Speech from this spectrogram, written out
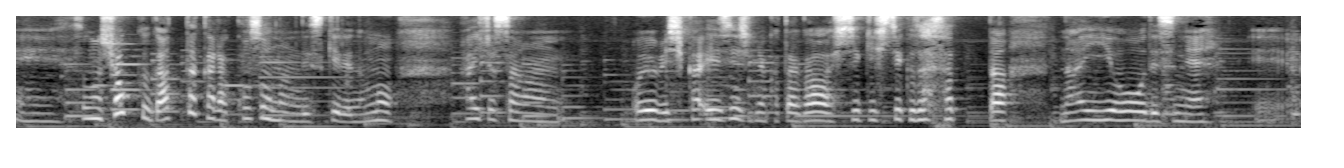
えー、そのショックがあったからこそなんですけれども歯医者さんおよび歯科衛生士の方が指摘してくださった内容をですね、え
